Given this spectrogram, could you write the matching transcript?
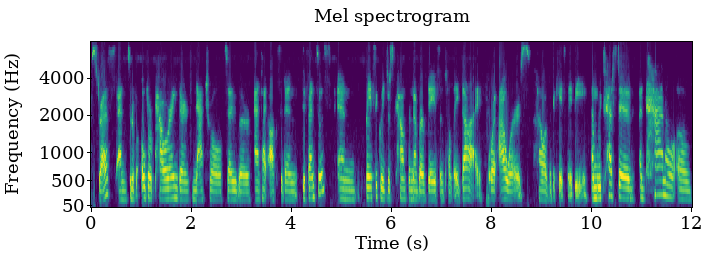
stress and sort of overpowering their natural cellular antioxidant defenses and basically just count the number of days until they die or hours, however the case may be. And we tested a panel of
